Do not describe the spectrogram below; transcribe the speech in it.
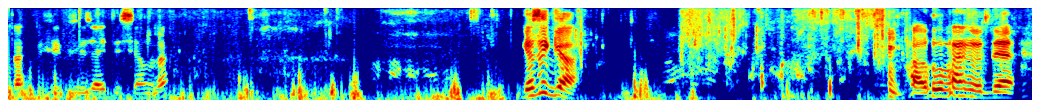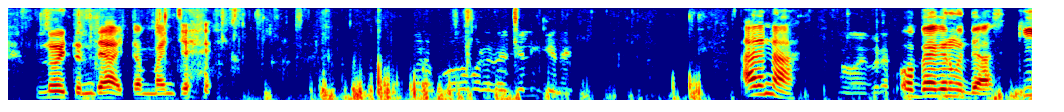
প্র্যাকটিস শিখতে যাইতেছি আমরা। গেছি গা? বাবু ভাঙ লইতেন, দেখাইতাম মানছে বড় বড় বড় আরে না ও ব্যাগের মধ্যে আছে। কি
